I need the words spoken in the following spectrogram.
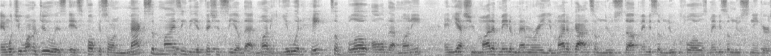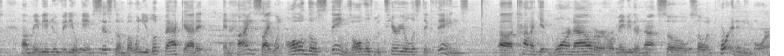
And what you want to do is is focus on maximizing the efficiency of that money. You would hate to blow all of that money and yes, you might have made a memory. You might have gotten some new stuff, maybe some new clothes, maybe some new sneakers, uh, maybe a new video game system. But when you look back at it in hindsight, when all of those things, all those materialistic things, uh, kind of get worn out, or, or maybe they're not so so important anymore,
